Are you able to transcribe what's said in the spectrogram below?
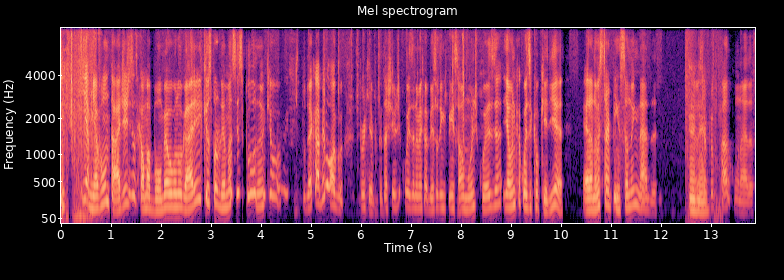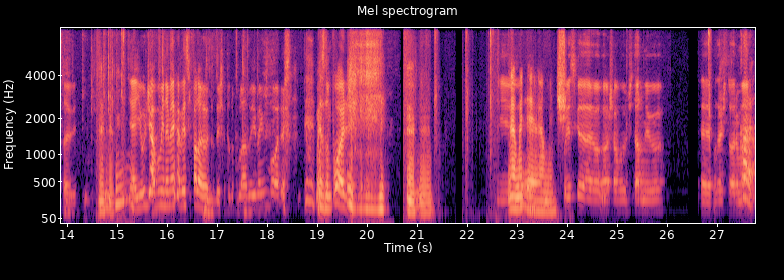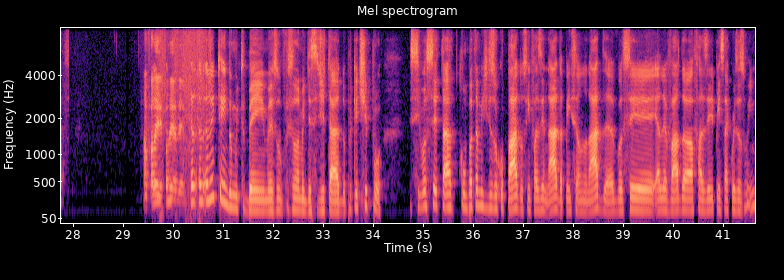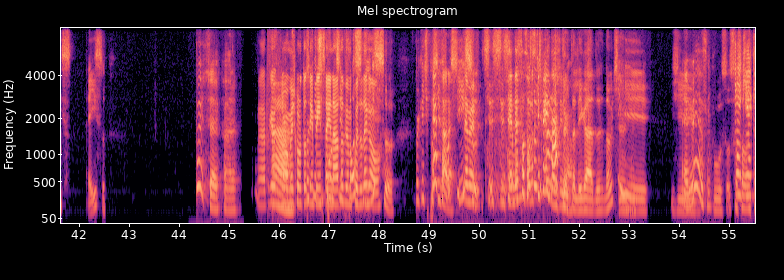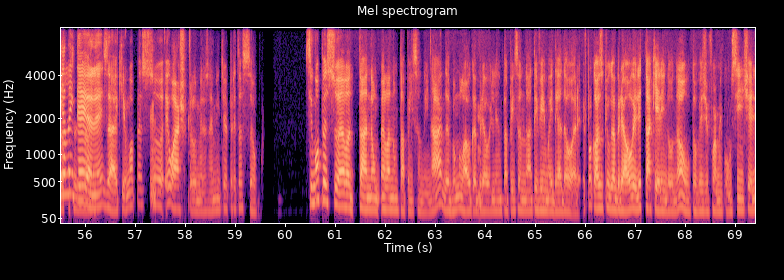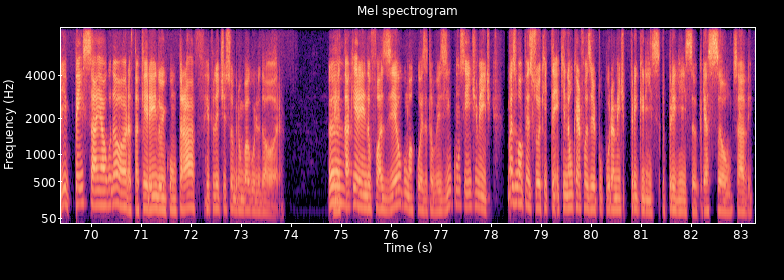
E a minha vontade é de tacar uma bomba em algum lugar e que os problemas se explodam, que, eu, que tudo acabe logo. Por quê? Porque tá cheio de coisa na minha cabeça, eu tenho que pensar um monte de coisa, e a única coisa que eu queria era não estar pensando em nada. Não estar preocupado com nada, sabe? E aí o diabo vem na minha cabeça e fala, "Ah, tu deixa tudo pro lado aí e vai embora. Mas não pode. E É uma ideia, realmente. por isso que eu, eu achava o ditado meio é, contraditório, mas. Cara, Não, fala aí, fala aí, Adem. Eu, eu- eu não entendo muito bem mesmo o funcionamento desse ditado, porque, tipo, se você tá completamente desocupado, sem fazer nada, pensando nada, você é levado a fazer e pensar coisas ruins? É isso? Pois é, cara. É, porque Ah, normalmente quando eu tô sem pensar tipo, em nada, se vem uma coisa legal. Isso, porque, tipo, É, se cara, fosse é isso, mesmo. se, se, É seria nessas horas que de vem, né, tá ligado? Não de... de É mesmo? Tipo, só, só É que é aquela ideia, né, Isaac? Uma pessoa, eu acho, pelo menos, na minha interpretação. Se uma pessoa ela tá não, ela não tá pensando em nada, vamos lá, o Gabriel ele não tá pensando em nada e vem uma ideia da hora. É por causa que o Gabriel ele tá querendo ou não, talvez de forma inconsciente ali, pensar em algo da hora, tá querendo encontrar, refletir sobre um bagulho da hora. É, Ele tá querendo fazer alguma coisa, talvez inconscientemente, mas uma pessoa que, tem, que não quer fazer por puramente preguiça, preguiça, criação, sabe?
